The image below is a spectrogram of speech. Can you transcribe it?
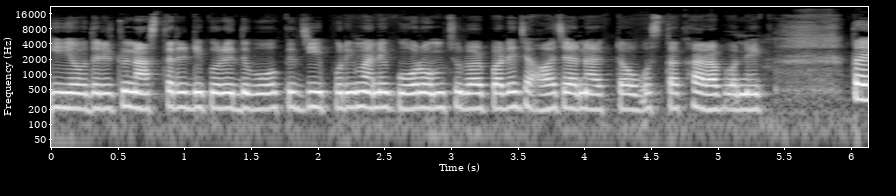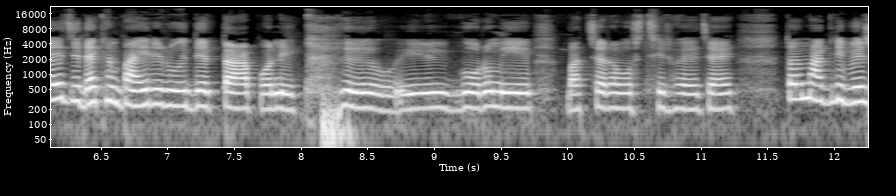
গিয়ে ওদের একটু নাস্তা রেডি করে দেবো। যে পরিমাণে গরম চুলার পারে যাওয়া যায় না, একটা অবস্থা খারাপ অনেক। তাই এই যে দেখেন বাইরে রোদের তাপ অনেক গরমে বাচ্চারা অস্থির হয়ে যায়। তাই মাগরিবের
